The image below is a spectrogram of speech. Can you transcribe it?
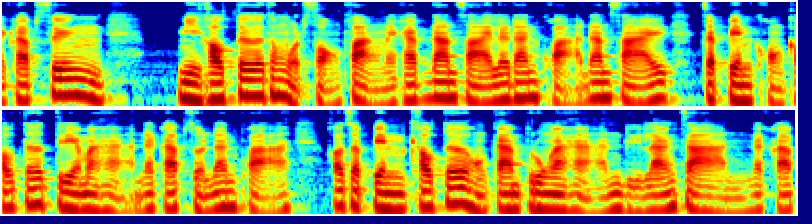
นะครับ ซึ่งมีเคาน์เตอร์ทั้งหมด 2 ฝั่งนะครับ ด้านซ้ายและด้านขวา ด้านซ้ายจะเป็นของเคาน์เตอร์เตรียมอาหารนะครับ ส่วนด้านขวาก็จะเป็นเคาน์เตอร์ของการปรุงอาหารหรือล้างจานนะครับ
